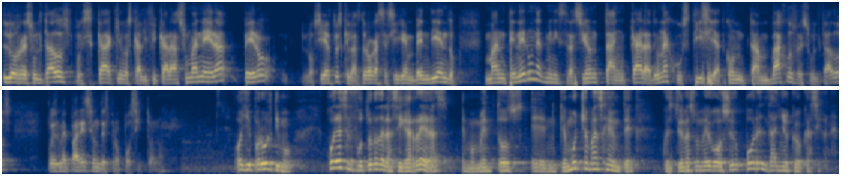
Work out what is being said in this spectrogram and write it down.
Los resultados, pues cada quien los calificará a su manera, pero lo cierto es que las drogas se siguen vendiendo. Mantener una administración tan cara de una justicia con tan bajos resultados, pues me parece un despropósito, ¿no? Oye, por último, ¿cuál es el futuro de las cigarreras en momentos en que mucha más gente cuestiona su negocio por el daño que ocasionan?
